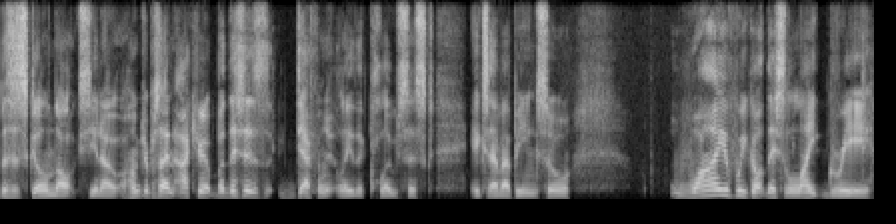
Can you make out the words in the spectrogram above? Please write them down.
This is still not, you know, 100% accurate, but this is definitely the closest it's ever been. So, why have we got this light grey?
